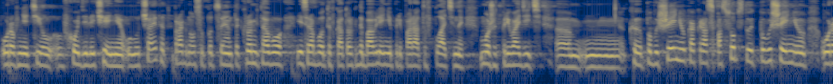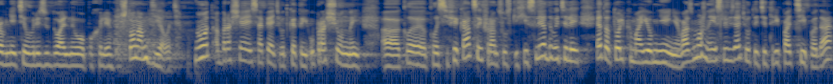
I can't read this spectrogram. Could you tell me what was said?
уровня ТИЛ в ходе лечения улучшает этот прогноз у пациента. Кроме того, есть работы, в которых добавление препаратов платины может приводить к повышению, как раз способствует повышению уровня ТИЛ в резидуальной опухоли. Что нам делать? Ну вот, обращаясь опять вот к этой упрощенной э, классификации французских исследователей. Это только мое мнение. Возможно, если взять вот эти три подтипа, да,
